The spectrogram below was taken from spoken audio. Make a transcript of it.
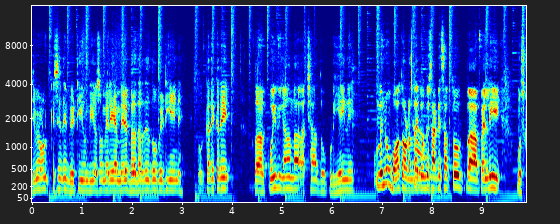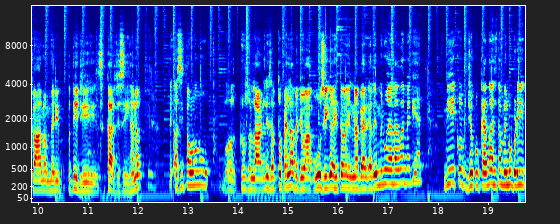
ਜਿਵੇਂ ਹੁਣ ਕਿਸੇ ਦੀ ਬੇਟੀ ਹੁੰਦੀ ਆ ਸੋ ਮੇਰੇ ਮੇਰੇ ਬ੍ਰਦਰ ਦੇ ਦੋ ਬੇਟੀਆਂ ਹੀ ਨੇ। ਉਹ ਕਦੇ ਕਦੇ ਕੋਈ ਵੀ ਕਹਿੰਦਾ ਹੁੰਦਾ ਅੱਛਾ ਦੋ ਕੁੜੀਆਂ ਹੀ ਨੇ। ਉਹ ਮੈਨੂੰ ਬਹੁਤ ਆਰਡਰ ਦਾ ਕਿਉਂਕਿ ਸਾਡੇ ਸਭ ਤੋਂ ਪਹਿਲੀ ਮੁਸਕਾਨ ਮੇਰੀ ਭਤੀਜੀ ਘਰ 'ਚ ਸੀ ਹੈਨਾ? ਤੇ ਅਸੀਂ ਤਾਂ ਉਹਨੂੰ ਕੁਝ ਲਾਡਲੀ ਸਭ ਤੋਂ ਪਹਿਲਾ ਜਵਾਕ ਉਹ ਸੀਗਾ ਅਸੀਂ ਤਾਂ ਇੰਨਾ ਪਿਆਰ ਕਰਦੇ। ਮੈਨੂੰ ਐਂ ਲੱਗਦਾ ਮੈਂ ਕਿ ਯਾਰ ਵੀ ਇਹ ਕੋਈ ਜੇ ਕੋਈ ਕਹਿੰਦਾ ਸੀ ਤਾਂ ਮੈਨੂੰ ਬੜੀ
